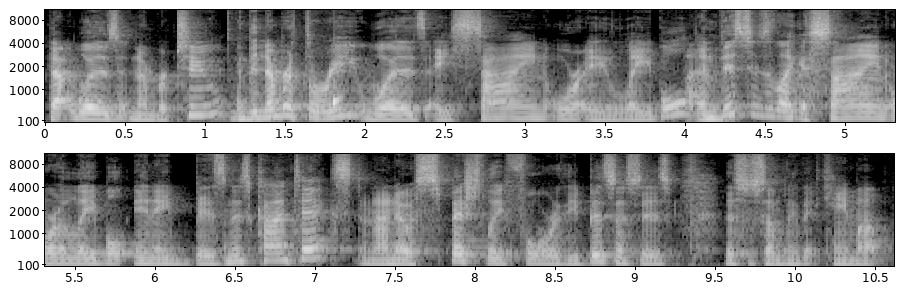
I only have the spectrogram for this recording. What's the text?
that was number two. And then number three was was a sign or a label. And this is like a sign or a label in a business context. And I know especially for the businesses, this is something that came up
